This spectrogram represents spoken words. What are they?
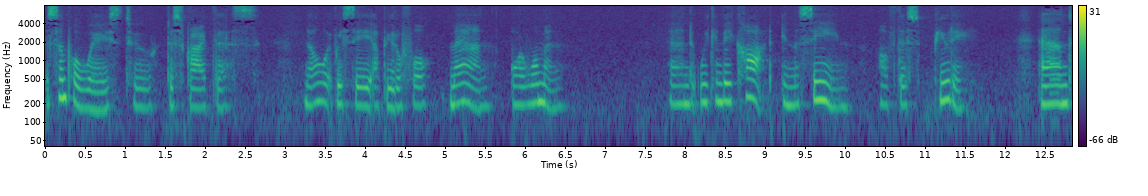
simple ways to describe this. No, we see a beautiful man or woman. And we can be caught in the scene of this beauty and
